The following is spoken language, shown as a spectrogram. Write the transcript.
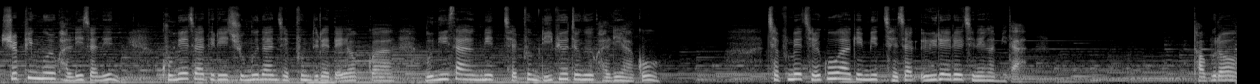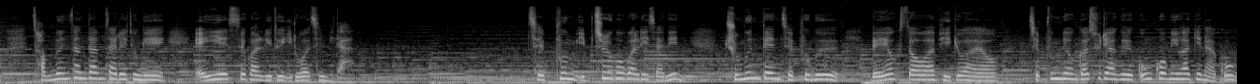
쇼핑몰 관리자는 구매자들이 주문한 제품들의 내역과 문의사항 및 제품 리뷰 등을 관리하고 제품의 재고 확인 및 제작 의뢰를 진행합니다. 더불어 전문 상담사를 통해 AS 관리도 이루어집니다. 제품 입출고 관리자는 주문된 제품을 내역서와 비교하여 제품명과 수량을 꼼꼼히 확인하고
